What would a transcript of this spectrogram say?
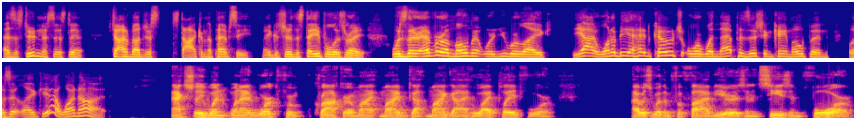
as a student assistant You talked about just stocking the Pepsi, making sure the staple is right. Was there ever a moment where you were like, yeah, I want to be a head coach? Or when that position came open, was it like, yeah, why not? Actually, when when I worked for Crocker, my my my guy who I played for, I was with him for five years, and in season four,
